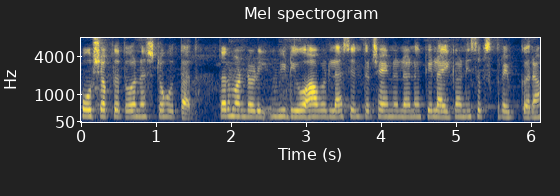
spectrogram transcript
पोषक तत्व नष्ट होतात. तर मंडळी व्हिडिओ आवडला असेल तर चॅनलला नक्की लाईक आणि सबस्क्राईब करा.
